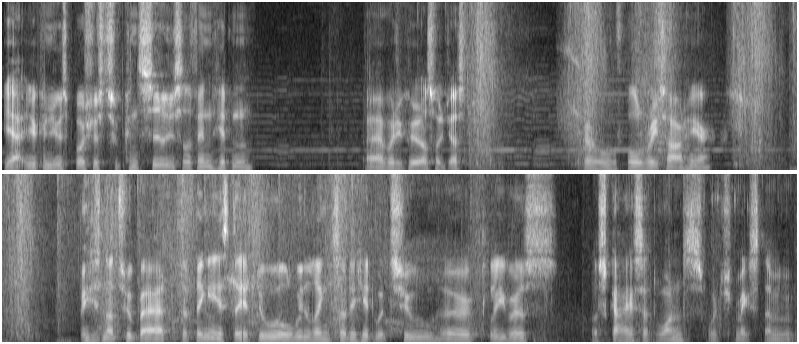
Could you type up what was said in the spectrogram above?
Yeah, you can use bushes to conceal yourself in hidden. Uh, but you could also just go full retard here. He's not too bad. The thing is they're dual wielding, so they hit with two uh, cleavers or skies at once, which makes them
